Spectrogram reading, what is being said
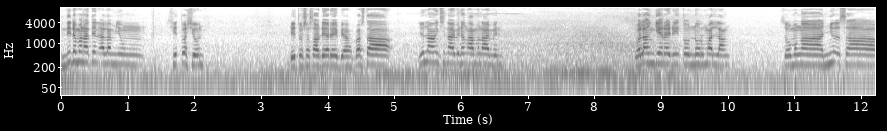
hindi naman natin alam yung sitwasyon dito sa Saudi Arabia. Basta, yun lang ang sinabi ng amo namin. Walang gera dito, normal lang. So, mga news sa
